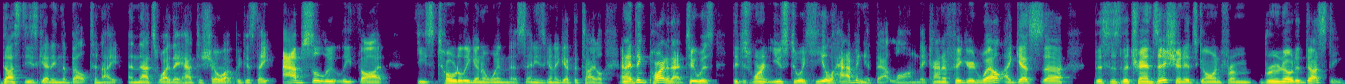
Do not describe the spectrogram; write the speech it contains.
Dusty's getting the belt tonight. And that's why they had to show up because they absolutely thought he's totally going to win this and he's going to get the title. And I think part of that too is they just weren't used to a heel having it that long. They kind of figured, well, I guess uh, this is the transition. It's going from Bruno to Dusty.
